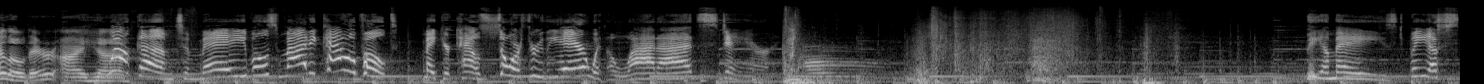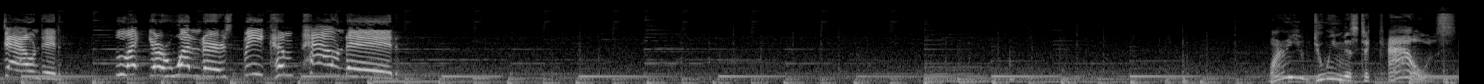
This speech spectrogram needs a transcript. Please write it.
Hello there, I, uh... Welcome to Mabel's Mighty Catapult! Make your cows soar through the air with a wide-eyed stare. Be amazed, be astounded. Let your wonders be compounded. Why are you doing this to cows?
